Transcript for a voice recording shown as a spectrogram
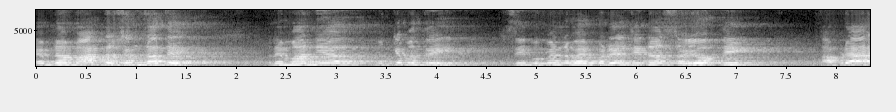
એમના માર્ગદર્શન સાથે અને માન્ય મુખ્યમંત્રી શ્રી ભૂપેન્દ્રભાઈ પટેલજીના સહયોગથી આપણે આ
